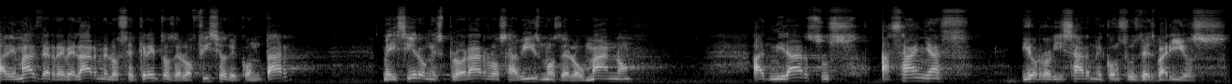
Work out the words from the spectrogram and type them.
Además de revelarme los secretos del oficio de contar, me hicieron explorar los abismos de lo humano, admirar sus hazañas y horrorizarme con sus desvaríos.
